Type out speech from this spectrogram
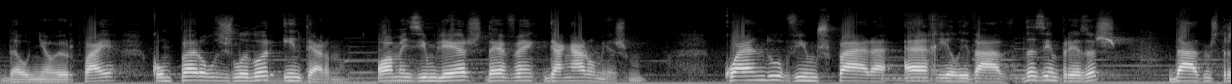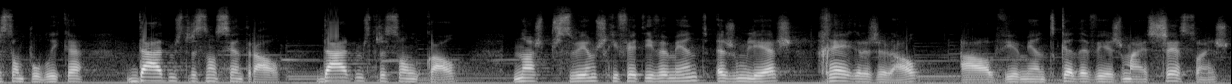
da União Europeia, como para o legislador interno. Homens e mulheres devem ganhar o mesmo. Quando vimos para a realidade das empresas, da administração pública, da administração central, da administração local, nós percebemos que efetivamente as mulheres, regra geral, há obviamente cada vez mais exceções,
